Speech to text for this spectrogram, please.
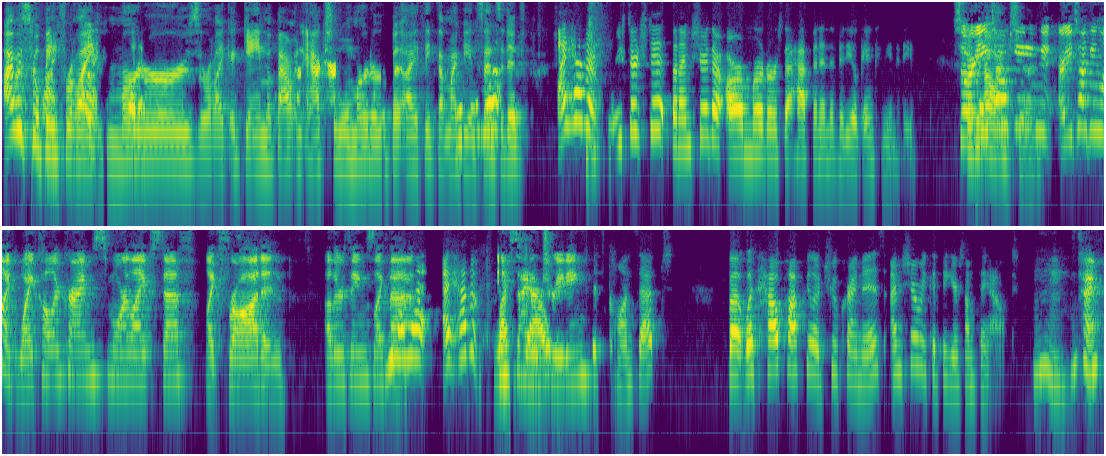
I was hoping Fine, for like fine, murders or like a game about an actual murder, but I think that might be insensitive. I haven't researched it, but I'm sure there are murders that happen in the video game community. So are you Oh, I'm talking are you talking like white collar crimes more like stuff like fraud and other things like You that? I haven't fleshed Insider out trading. this concept, but with how popular true crime is, I'm sure we could figure something out. Hmm, okay.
